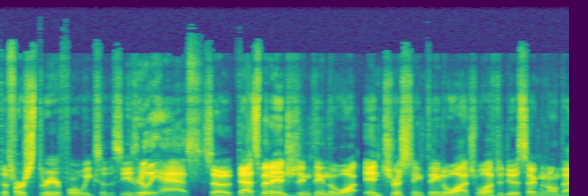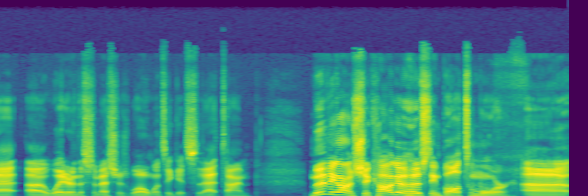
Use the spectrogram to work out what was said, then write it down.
the first three or four weeks of the He season. really has. So that's been an interesting thing to watch. Interesting thing to watch. We'll have to do a segment on that uh, later in the semester as well once it gets to that time. Moving on, Chicago hosting Baltimore. Uh,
